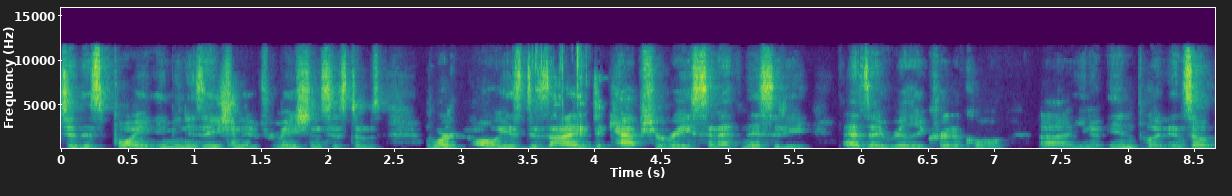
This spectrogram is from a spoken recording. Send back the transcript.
to this point immunization information systems weren't always designed to capture race and ethnicity as a really critical uh, you know input. And so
